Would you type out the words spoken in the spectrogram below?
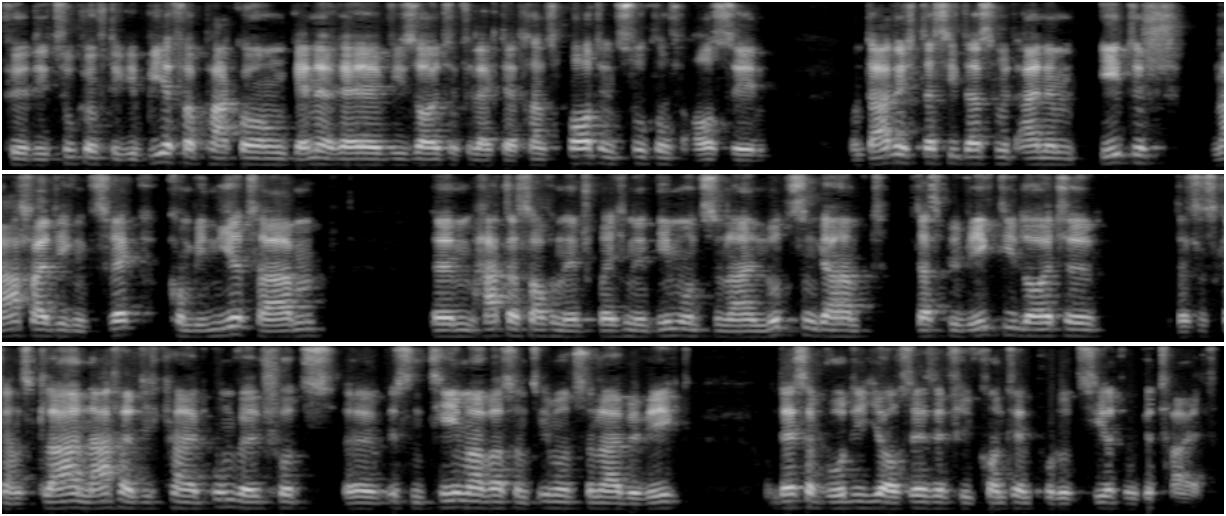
für die zukünftige Bierverpackung, generell, wie sollte vielleicht der Transport in Zukunft aussehen. Und dadurch, dass sie das mit einem ethisch nachhaltigen Zweck kombiniert haben, ähm, hat das auch einen entsprechenden emotionalen Nutzen gehabt. Das bewegt die Leute. Das ist ganz klar. Nachhaltigkeit, Umweltschutz äh, ist ein Thema, was uns emotional bewegt. Und deshalb wurde hier auch sehr, sehr viel Content produziert und geteilt.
